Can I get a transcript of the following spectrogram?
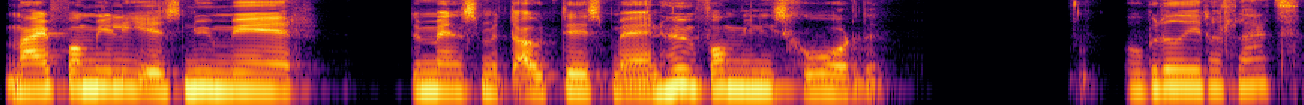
Mijn familie is nu meer de mensen met autisme en hun families geworden. Hoe bedoel je dat laatste?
